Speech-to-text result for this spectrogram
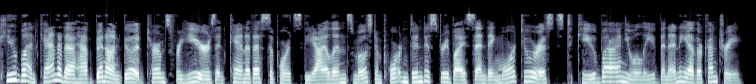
Cuba and Canada have been on good terms for years and Canada supports the island's most important industry by sending more tourists to Cuba annually than any other country.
